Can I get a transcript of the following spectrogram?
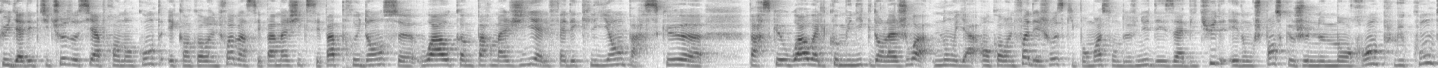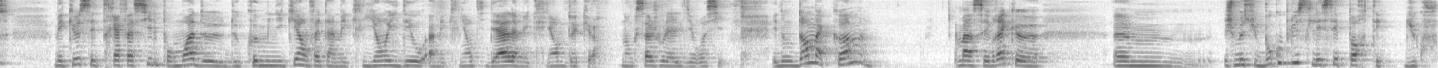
qu'il y a des petites choses aussi à prendre en compte et qu'encore une fois, ben c'est pas magique, c'est pas prudence. Euh, waouh, comme par magie, elle fait des clients parce que euh, parce que waouh, elle communique dans la joie. Non, il y a encore une fois des choses qui pour moi sont devenues des habitudes et donc je pense que je ne m'en rends plus compte mais que c'est très facile pour moi de, communiquer en fait à mes clients idéaux, à mes clientes idéales, à mes clientes de cœur. Donc ça, je voulais le dire aussi. Et donc dans ma com, ben, c'est vrai que euh, je me suis beaucoup plus laissée porter du coup.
